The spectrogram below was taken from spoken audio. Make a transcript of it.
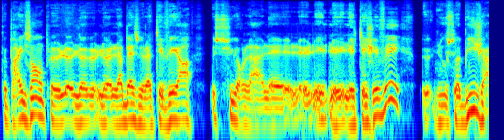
que par exemple le, le, la baisse de la TVA sur la, les, les, les, les TGV euh, nous oblige à,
